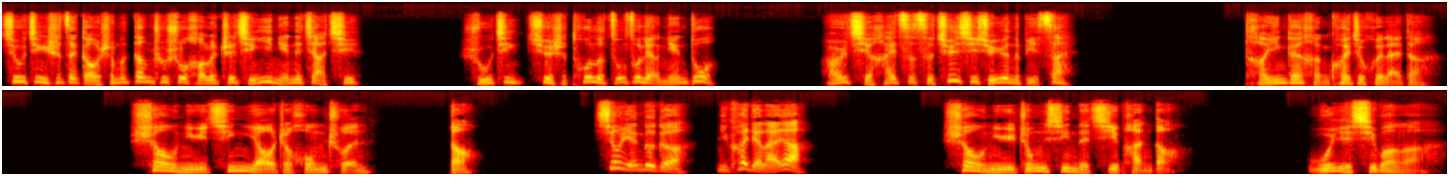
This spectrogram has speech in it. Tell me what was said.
究竟是在搞什么。当初说好了只请一年的假期，如今却是拖了足足两年多，而且还次次缺席学院的比赛。他应该很快就会来的。”少女轻咬着红唇，道：“萧炎哥哥，你快点来呀！”少女衷心的期盼道：“我也希望啊。”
